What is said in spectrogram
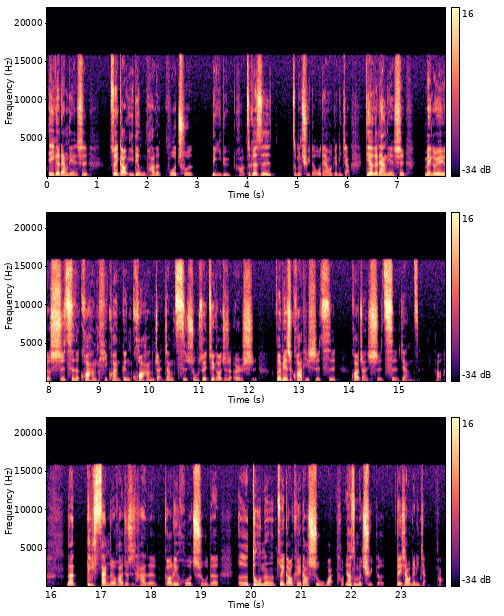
第一个亮点是最高一点五趴的活储利率，好，这个是怎么取得？我等下会跟你讲。第二个亮点是每个月有十次的跨行提款跟跨行转账次数，所以最高就是二十，分别是跨提十次、跨转十次这样子。好。那第三个的话，就是它的高利活储的额度呢，最高可以到十五万。好，要怎么取得？等一下我跟你讲。好，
